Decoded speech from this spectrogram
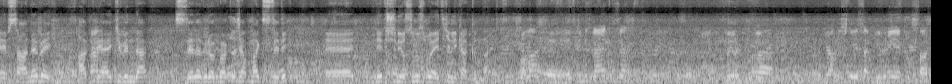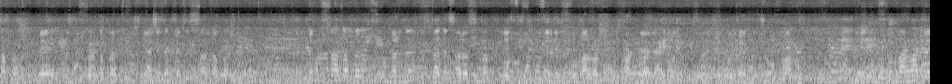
Efsane Bey Akrea ekibinden size de bir röportaj yapmak istedik. Ee, ne düşünüyorsunuz bu etkinlik hakkında? Valla e, etkinlik gayet güzel. E, burada yanlış değilsem 20'ye yakın startup var ve bu startuplar gerçekten kaliteli startuplar. Hem bu startupların sunumlarını zaten arasında e, dinlediğimiz sunumlar var farklı yerlerde. Lütfen çoğunluğu ama dinlediğimiz sunumlar var ve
